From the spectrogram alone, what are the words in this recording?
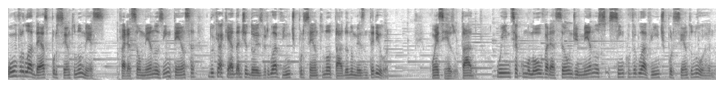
1,10% no mês, variação menos intensa do que a queda de 2,20% notada no mês anterior. Com esse resultado, o índice acumulou variação de menos 5,20% no ano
